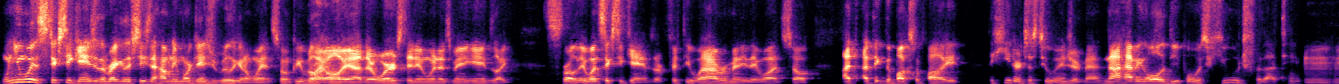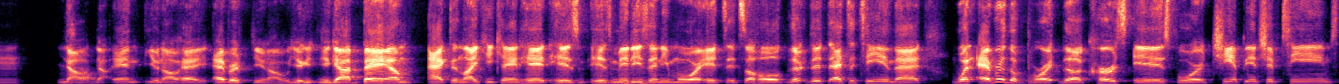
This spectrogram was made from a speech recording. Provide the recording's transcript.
When you win 60 games in the regular season, how many more games are you really going to win? So when people are like, "Oh yeah, they're worse. They didn't win as many games," like, bro, they won 60 games or 50, whatever many they won. So I, I think the Bucks will probably. The Heat are just too injured, man. Not having Oladipo was huge for that team. hmm No, So- no, and you know, hey, ever, you know, you you got Bam acting like he can't hit his his middies Mm-hmm. anymore. It's it's a whole. there- there- That's a team that whatever the the curse is for championship teams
